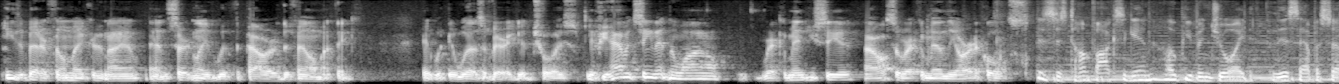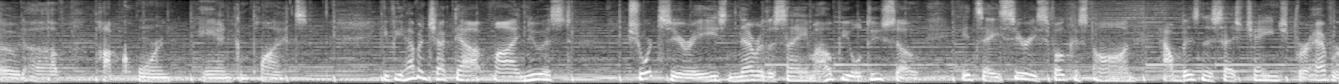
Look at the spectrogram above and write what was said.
he's a better filmmaker than I am, and certainly with the power of the film, I think it, it was a very good choice. If you haven't seen it in a while, recommend you see it. I also recommend the articles. This is Tom Fox again. Hope you've enjoyed this episode of Popcorn and Compliance. If you haven't checked out my newest short series, Never the Same, I hope you will do so. It's a series focused on how business has changed forever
